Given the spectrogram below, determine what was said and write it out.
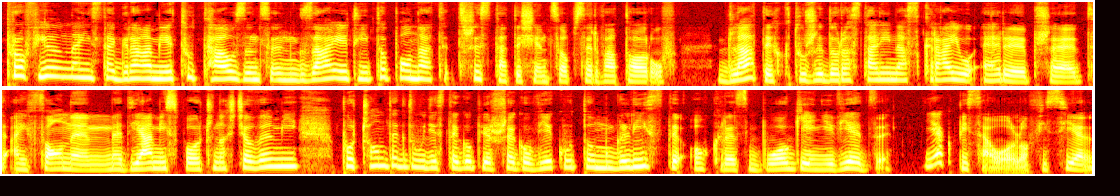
Profil na Instagramie 2000 Anxiety to ponad 300 tysięcy obserwatorów. Dla tych, którzy dorastali na skraju ery przed iPhone'em, mediami społecznościowymi, początek XXI wieku to mglisty okres błogiej niewiedzy jak pisało L'Officiel.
